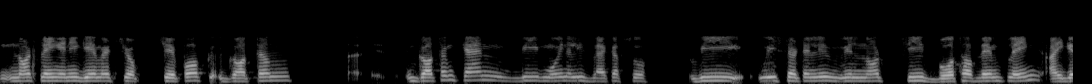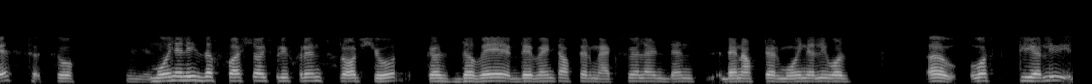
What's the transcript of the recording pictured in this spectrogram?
not playing any game at Chepauk, Gautam, uh, Gautam can be Moeen Ali's backup. So we we certainly will not see both of them playing, I guess. So yes. Moeen Ali is the first choice preference for sure because the way they went after Maxwell and then then after Moeen Ali was uh, was clearly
